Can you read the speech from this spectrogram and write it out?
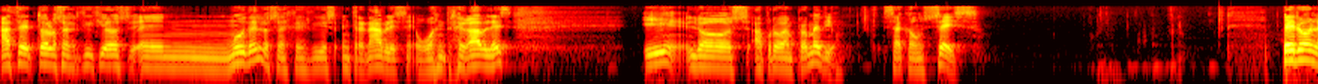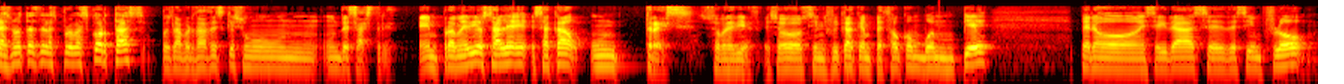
hace todos los ejercicios en Moodle, los ejercicios entrenables o entregables, y los aprueba en promedio. Saca un 6. Pero en las notas de las pruebas cortas, pues la verdad es que es un, desastre. En promedio sale, saca un 3 sobre 10. Eso significa que empezó con buen pie, pero enseguida se desinfló,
